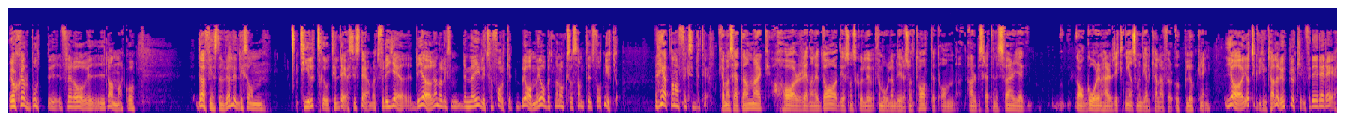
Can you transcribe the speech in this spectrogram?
Jag har själv bott i flera år i Danmark och där finns det en väldigt liksom tilltro till det systemet. För det, ger, det gör ändå liksom det möjligt för folk att bli av med jobbet men också samtidigt få ett nytt jobb. En helt annan flexibilitet. Kan man säga att Danmark har redan idag det som skulle förmodligen bli resultatet om arbetsrätten i Sverige ja, går i den här riktningen som en del kallar för uppluckring? Ja, jag tycker vi kan kalla det uppluckring, för det är det det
